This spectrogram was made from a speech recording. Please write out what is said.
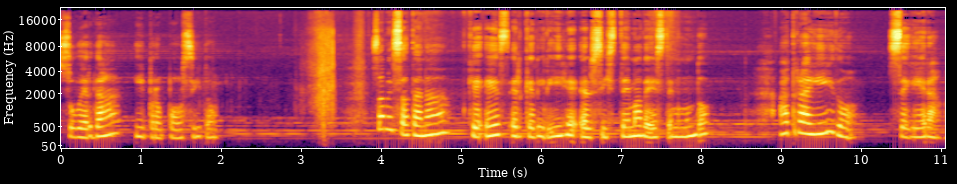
su verdad y propósito. ¿Sabes Satanás que es el que dirige el sistema de este mundo? Ha traído ceguera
